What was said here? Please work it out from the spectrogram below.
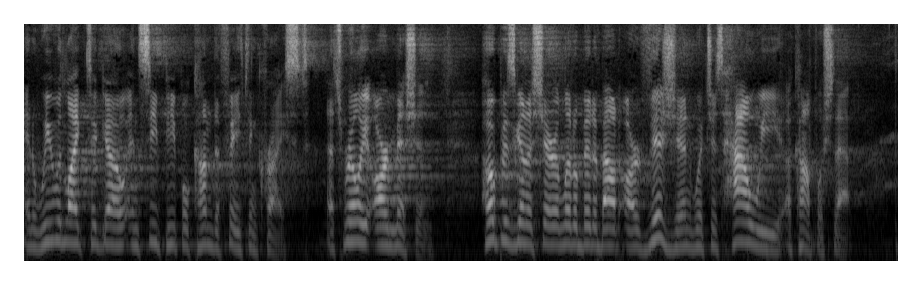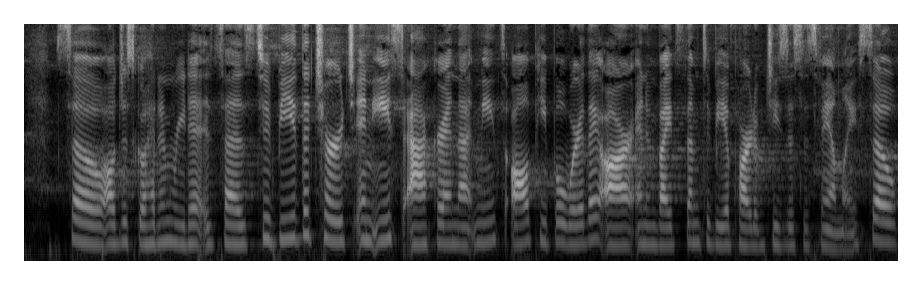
and we would like to go and see people come to faith in Christ. That's really our mission. Hope is going to share a little bit about our vision, which is how we accomplish that. So I'll just go ahead and read it. It says, To be the church in East Akron that meets all people where they are and invites them to be a part of Jesus' family. So,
